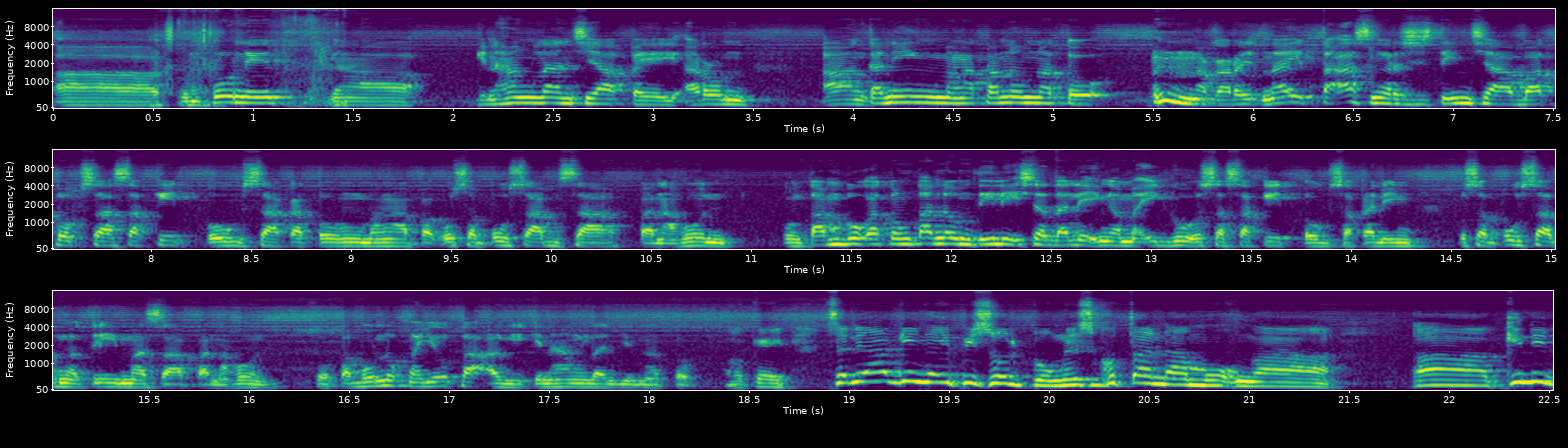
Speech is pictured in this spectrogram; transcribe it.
ah, component nga kinahanglan siya kay aron ang kaning mga tanom na to nakari na taas nga resistensya batok sa sakit ug sa katong mga pag-usab-usab sa panahon. Kung tambok atong tanom dili siya dali nga maigo sa sakit ug sa kaning usab-usab nga klima sa panahon. So tabunok nga yuta ang gikinahanglan yun nato. Okay. Sa niagi nga episode pong nisgutan namo nga ah, kini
